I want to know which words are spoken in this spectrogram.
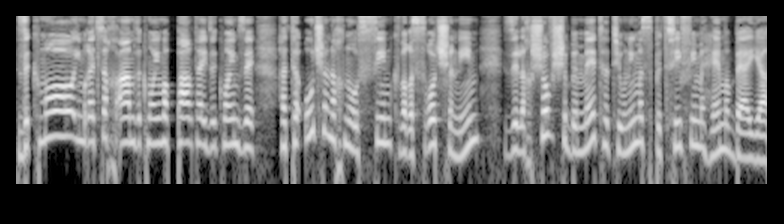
זה כמו עם רצח עם, זה כמו עם אפרטהייד, זה כמו עם זה. הטעות שאנחנו עושים כבר עשרות שנים, זה לחשוב שבאמת הטיעונים הספציפיים הם הבעיה.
